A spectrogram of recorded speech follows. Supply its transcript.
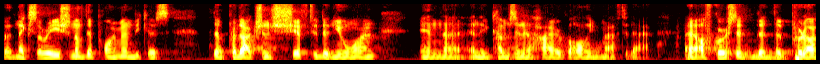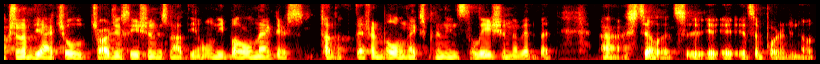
an acceleration of deployment because the production shift to the new one, and uh, and it comes in a higher volume after that. Uh, of course, the, the, the, production of the actual charging station is not the only bottleneck. There's a ton of different bottlenecks within the installation of it, but uh, still, it's it, it's important to note.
